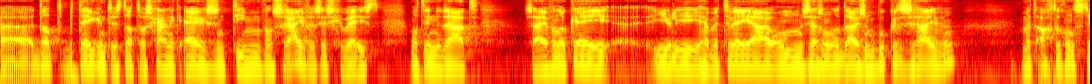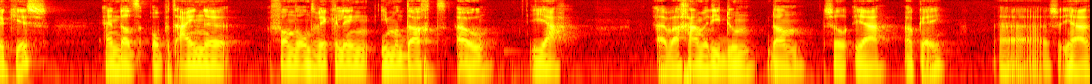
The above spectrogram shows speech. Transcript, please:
Uh, dat betekent dus dat waarschijnlijk ergens een team van schrijvers is geweest, wat inderdaad zei van oké, eh, jullie hebben twee jaar om 600.000 boeken te schrijven met achtergrondstukjes. En dat op het einde van de ontwikkeling iemand dacht: oh ja, uh, waar gaan we die doen dan? Zo, ja, oké. Okay. Uh, eh, ja,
